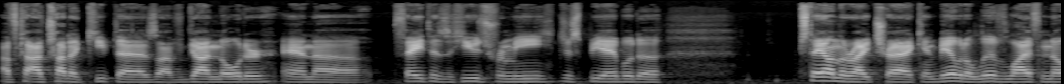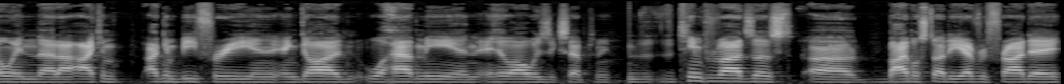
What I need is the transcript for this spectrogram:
I've, I've tried to keep that as I've gotten older. And uh, faith is huge for me. Just be able to stay on the right track and be able to live life knowing that I, I can I can be free and, and, God will have me and He'll always accept me. The, the team provides us uh, Bible study every Friday,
